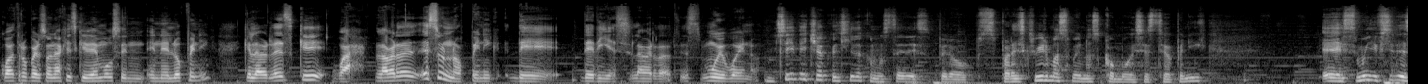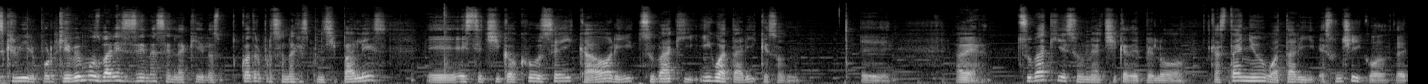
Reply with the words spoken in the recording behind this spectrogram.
cuatro personajes que vemos en, el opening, que la verdad es que, guau, la verdad es un opening de, de 10, la verdad, es muy bueno. Sí, de hecho coincido con ustedes, pero pues, para describir más o menos cómo es este opening, es muy difícil de describir porque vemos varias escenas en las que los cuatro personajes principales, eh, este chico Kusei, Kaori, Tsubaki y Watari, que son... eh, a ver, Tsubaki es una chica de pelo castaño, Watari es un chico de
